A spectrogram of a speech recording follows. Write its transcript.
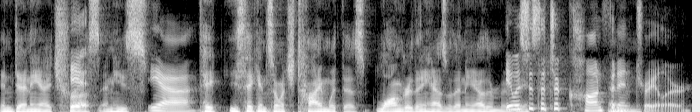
in denny i trust and he's yeah. take he's taken so much time with this longer than he has with any other movie It was just such a confident trailer,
